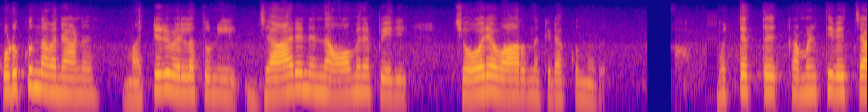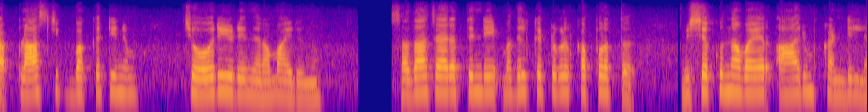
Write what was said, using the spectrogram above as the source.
കൊടുക്കുന്നവനാണ് മറ്റൊരു വെള്ളത്തുണിയിൽ ജാരൻ എന്ന ഓമനപ്പേരിൽ ചോര വാർന്ന് കിടക്കുന്നത്. മുറ്റത്ത് കമിഴ്ത്തി വെച്ച പ്ലാസ്റ്റിക് ബക്കറ്റിനും ചോരയുടെ നിറമായിരുന്നു. സദാചാരത്തിന്റെ മതിൽക്കെട്ടുകൾക്കപ്പുറത്ത് വിശക്കുന്ന വയർ ആരും കണ്ടില്ല.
